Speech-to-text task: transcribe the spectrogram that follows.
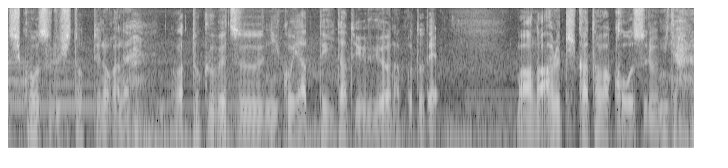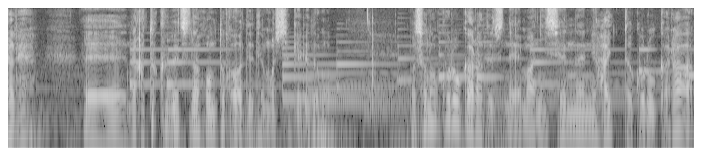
志向する人っていうのがね特別にこうやっていたというようなことで、まあ、あの歩き方はこうするみたいなね、えー、なんか特別な本とかは出てましたけれども、ま、その頃からですね、まあ、2000年に入った頃から、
